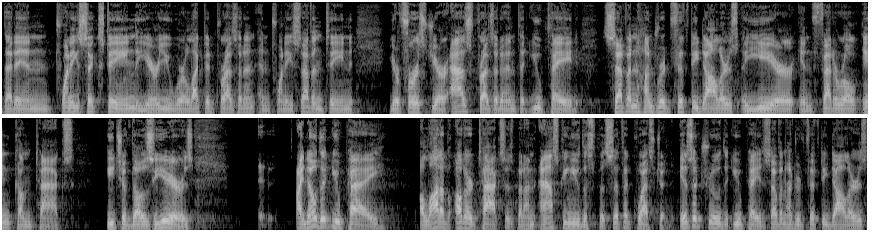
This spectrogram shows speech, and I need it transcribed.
that in 2016, the year you were elected president, and 2017, your first year as president, that you paid $750 a year in federal income tax each of those years. I know that you pay a lot of other taxes, but I'm asking you the specific question. Is it true that you paid $750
